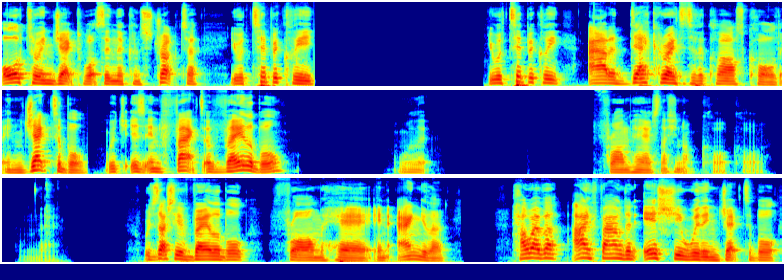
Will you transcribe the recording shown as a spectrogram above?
auto inject what's in the constructor, you would typically you would typically add a decorator to the class called injectable, which is in fact available will it from here. It's actually not called call from there, which is actually available from here in Angular. However, I found an issue with injectable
